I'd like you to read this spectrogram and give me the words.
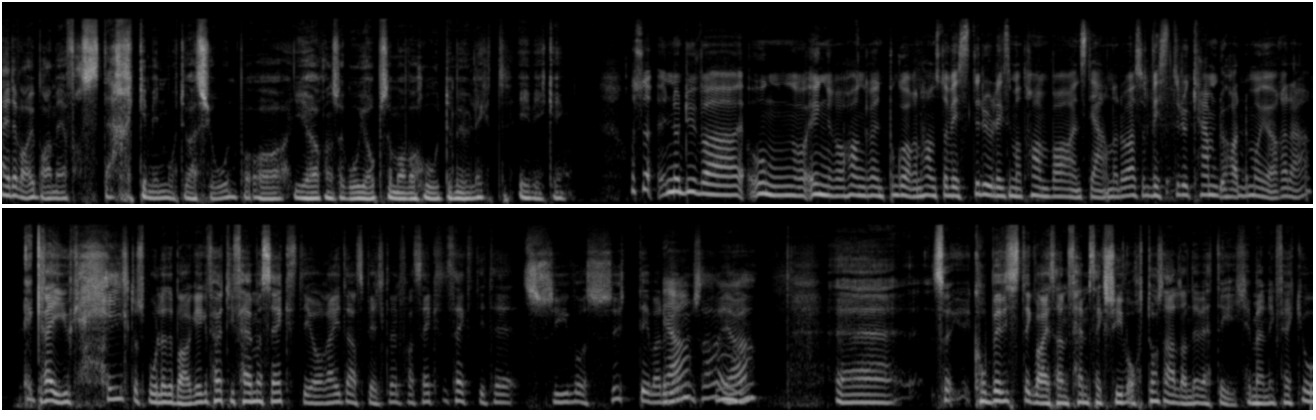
Nei, Det var jo bare med å forsterke min motivasjon på å gjøre en så god jobb som overhodet mulig i Viking. Og så når du var ung og yngre og hang rundt på gården hans, da visste du liksom at han var en stjerne? da? Altså Visste du hvem du hadde med å gjøre der? Jeg greier jo ikke helt å spole tilbake. Jeg er født i 65, og Reidar spilte vel fra 66 til 77, var det Ja. det du sa? Ja. Eh, så Hvor bevisst jeg var i sånn 5-6-7-8-årsalderen, det vet jeg ikke. Men jeg fikk jo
